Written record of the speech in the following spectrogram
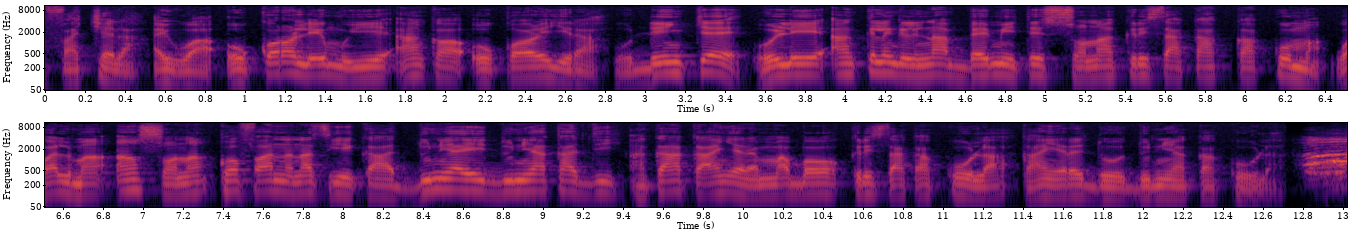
facɛ la ayiwa o kɔrɔ le ye mun ye an ka o kɔrɔ yira o dencɛ o le ye an kelen kelenna bɛɛ min tɛ sɔnna krista ka ka ko ma walima an sɔnna kɔfɛ an nana sigi ka duniɲa ye duniɲa ka di an k'a k'an yɛrɛ mabɔ krista ka kow la k'an yɛrɛ don duniɲa ka kow la oh!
